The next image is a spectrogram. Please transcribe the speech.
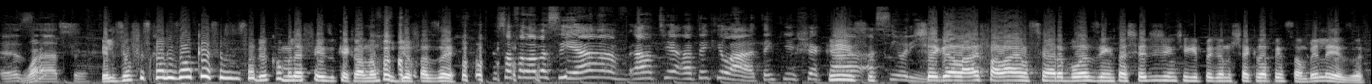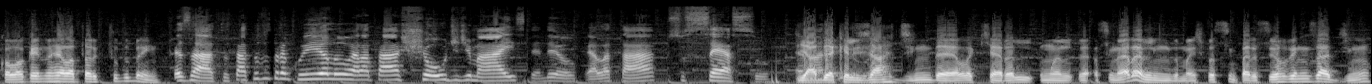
Exato. eles iam fiscalizar o quê? Se eles não sabiam o que a mulher fez, o que, que ela não podia fazer. Eu só falava assim, ah, ela, tinha, ela tem que ir lá, tem que checar Isso. a senhorinha. Chega lá e fala, ah, é uma senhora boazinha, tá cheio de gente aqui pegando o cheque da pensão. Beleza, coloca aí no relatório que tudo bem. Exato, tá tudo tranquilo, ela tá show de demais, entendeu? Ela tá sucesso. E Ela- abre aquele jardim dela, que era uma. Assim, não era lindo, mas, tipo assim, parecia organizadinho.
